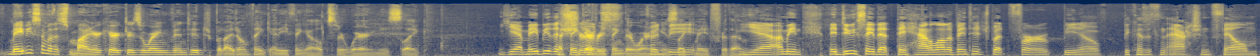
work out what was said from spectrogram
maybe some of the minor characters are wearing vintage, but I don't think anything else they're wearing is like. Yeah, maybe the I think everything they're wearing is, like, made for them. Yeah, I mean they do say that they had a lot of vintage, but for you know because it's an action film,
